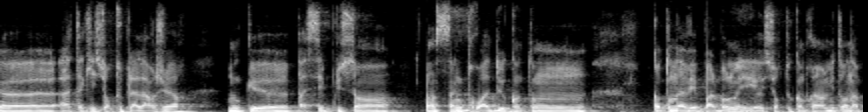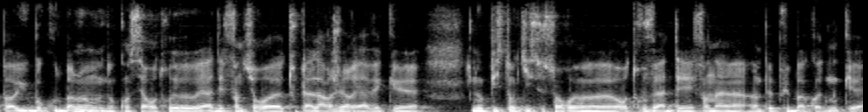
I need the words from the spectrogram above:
attaquer sur toute la largeur, donc euh, passer plus en, en 5-3-2 quand on quand on n'avait pas le ballon. Et surtout qu'en première mi-temps on n'a pas eu beaucoup de ballon, donc on s'est retrouvé à défendre sur euh, toute la largeur et avec euh, nos pistons qui se sont re retrouvés à défendre un, peu plus bas. Donc euh,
